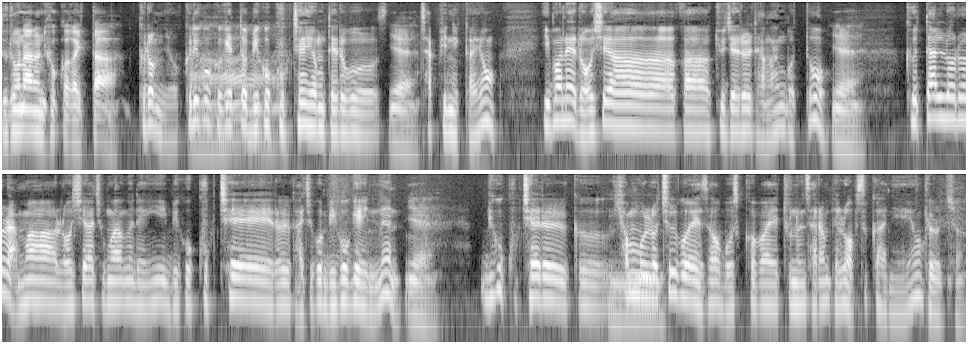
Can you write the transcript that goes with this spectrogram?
늘어나는 효과가 있다. 그럼요. 그리고 아. 그게 또 미국 국채 형태로 예. 잡히니까요. 이번에 러시아가 규제를 당한 것도 예. 그 달러를 아마 러시아 중앙은행이 미국 국채를 가지고 미국에 있는 예. 미국 국채를 그 음. 현물로 음. 출고해서 모스크바에 두는 사람 별로 없을 거 아니에요. 그렇죠.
